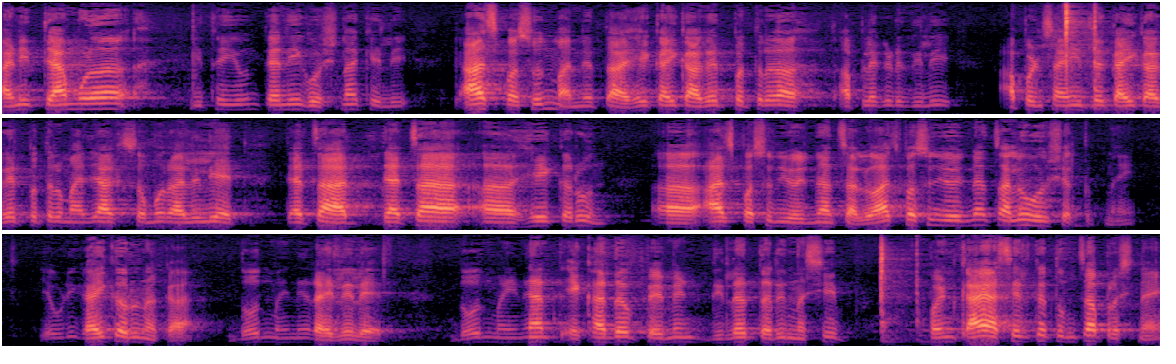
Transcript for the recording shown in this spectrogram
आणि त्यामुळं इथे येऊन त्यांनी घोषणा केली. आजपासून मान्यता आहे. काही कागदपत्र आपल्याकडे दिली. आपण सांगितलं काही कागदपत्र माझ्यासमोर आलेली आहेत. त्याचा त्याचा हे करून आजपासून योजना चालू. आजपासून योजना चालू होऊ शकत नाही. एवढी घाई करू नका. दोन महिने राहिलेले आहेत. दोन महिन्यात एखादं पेमेंट दिलं तरी नशीब. पण काय असेल ते तुमचा प्रश्न आहे.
